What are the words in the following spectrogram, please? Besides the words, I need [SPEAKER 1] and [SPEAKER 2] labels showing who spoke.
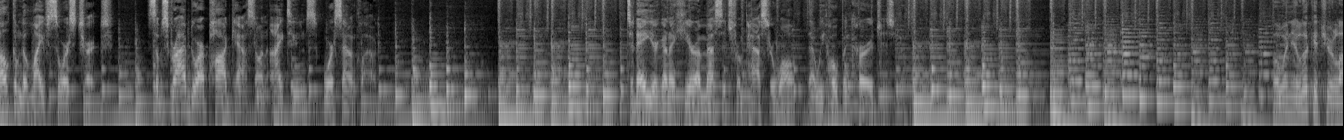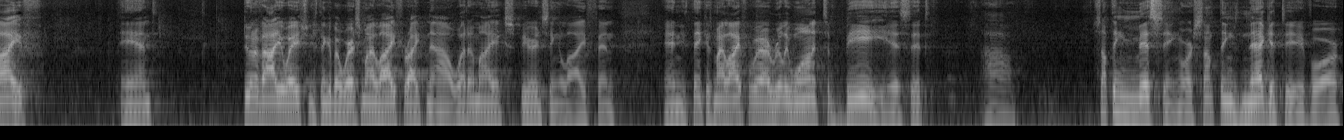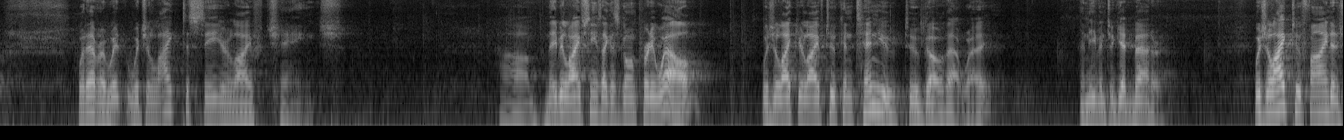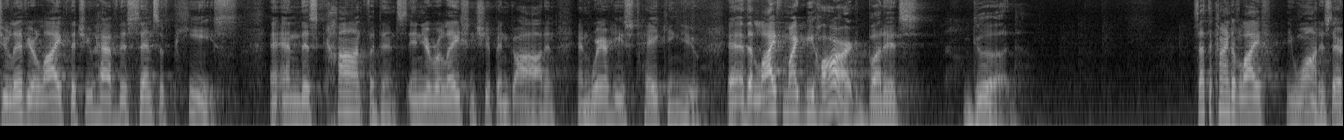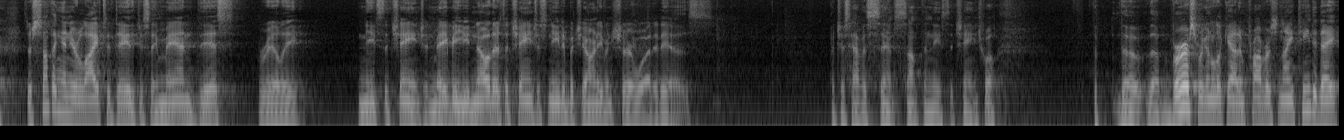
[SPEAKER 1] Welcome to Life Source Church. Subscribe to our podcast on iTunes or SoundCloud. Today, you're going to hear a message from Pastor Walt that we hope encourages you.
[SPEAKER 2] Well, when you look at your life and do an evaluation, you think about where's my life right now? What am I experiencing life? And and you think, is my life where I really want it to be? Is it uh, something missing or something negative or whatever? Would, would you like to see your life change? Um, maybe life seems like it's going pretty well. Would you like your life to continue to go that way and even to get better? Would you like to find as you live your life that you have this sense of peace and, and, this confidence in your relationship in God and, and where He's taking you? And that life might be hard, but it's good. Is that the kind of life you want? Is there, is there something in your life today that you say, man, this really needs to change? And maybe you know there's a change that's needed, but you aren't even sure what it is but just have a sense something needs to change. Well, the, the, the verse we're going to look at in Proverbs 19 today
